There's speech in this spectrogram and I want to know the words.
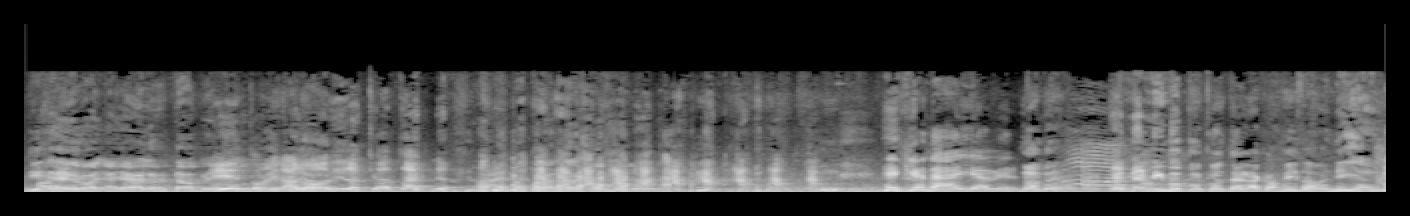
Dice- Pajero, allá los estaba vendiendo. Esto, cuidado. los adidas que andan. Es para andar cómodo. ¿Qué anda ahí a ver? No, en el mismo pacote de la camisa venían.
